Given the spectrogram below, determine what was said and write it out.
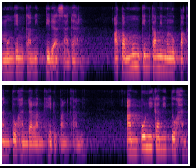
Mungkin kami tidak sadar, atau mungkin kami melupakan Tuhan dalam kehidupan kami. Ampuni kami Tuhan,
